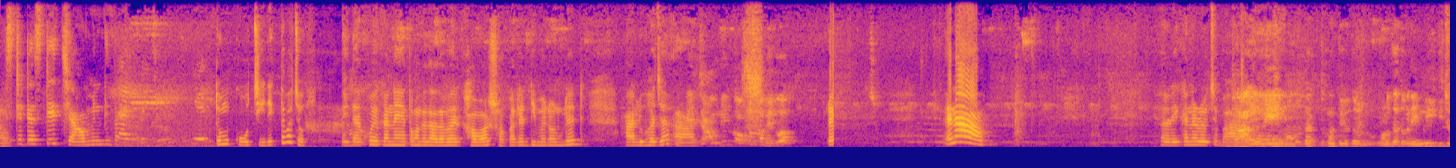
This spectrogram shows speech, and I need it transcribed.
টেস্টি টেস্টি চাউমিন কিন্তু একদম কচি দেখতে পাচ্ছ এই দেখো এখানে তোমাদের দাদাভাইয়ের খাবার সকালের ডিমের অমলেট আলু ভাজা আর চাউমিন কখন হবে গো? এ নাও! আর এখানে রয়েছে ভাত নেই মমতার দোকান থেকে তো মমতার দোকান এমনি কিছু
